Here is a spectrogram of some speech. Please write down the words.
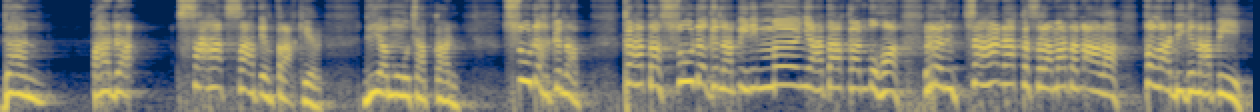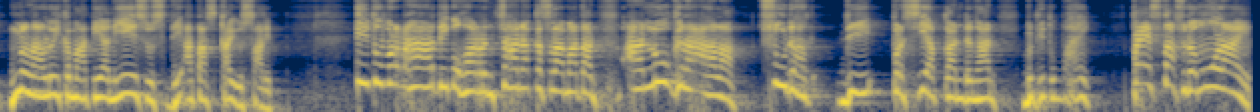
Dan pada saat-saat yang terakhir, dia mengucapkan, sudah genap. Kata sudah genap ini menyatakan bahwa rencana keselamatan Allah telah digenapi melalui kematian Yesus di atas kayu salib. Itu berarti bahwa rencana keselamatan anugerah Allah sudah dipersiapkan dengan begitu baik. Pesta sudah mulai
